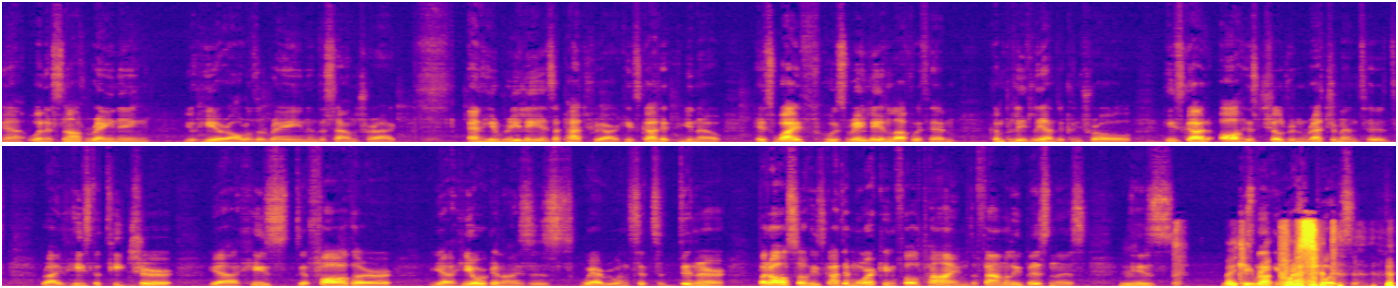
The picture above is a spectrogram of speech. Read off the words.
Yeah, when it's not raining, you hear all of the rain in the soundtrack. And he really is a patriarch. He's got it, you know, his wife, who's really in love with him, completely under control. He's got all his children regimented, right? He's the teacher, yeah, he's the father, yeah, he organizes where everyone sits at dinner, but also he's got them working full time. The family business mm. is making, rat, making poison. rat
